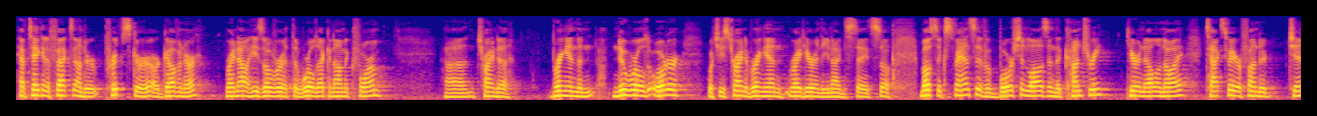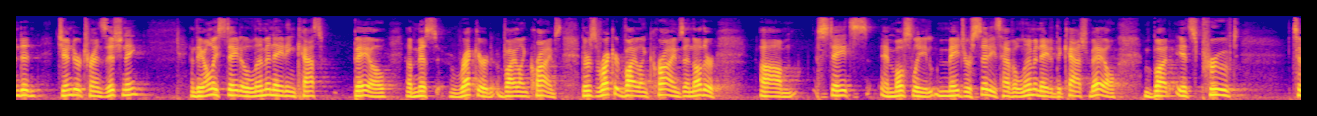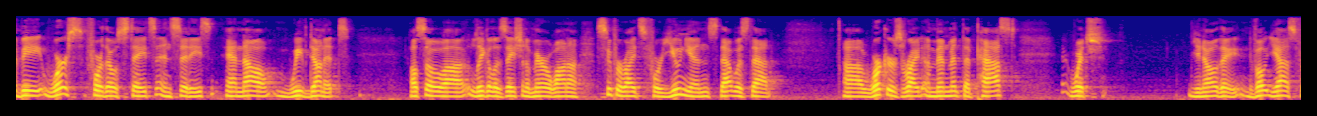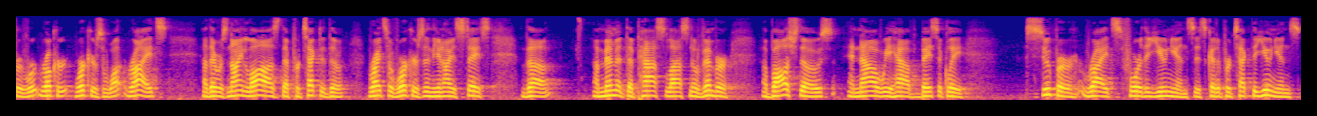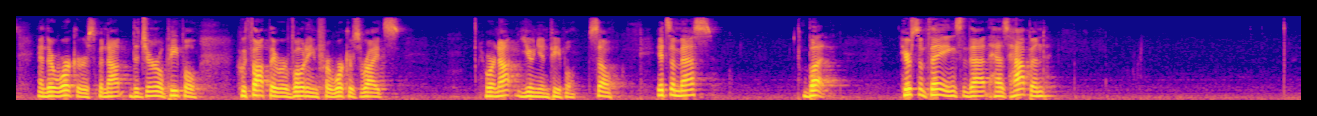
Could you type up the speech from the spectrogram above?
have taken effect under Pritzker, our governor. Right now, he's over at the World Economic Forum, uh, trying to bring in the New World Order, which he's trying to bring in right here in the United States. So, most expansive abortion laws in the country here in Illinois, taxpayer funded gender, gender transitioning, and the only state eliminating cash bail amidst record violent crimes. There's record violent crimes, and other um, states and mostly major cities have eliminated the cash bail, but it's proved to be worse for those states and cities, and now we've done it. Also, uh, legalization of marijuana, super rights for unions. That was that uh, workers' right amendment that passed which, you know, they vote yes for worker, workers' rights. Uh, there was nine laws that protected the rights of workers in the United States. The amendment that passed last November abolished those, and now we have basically super rights for the unions. It's going to protect the unions and their workers, but not the general people who thought they were voting for workers' rights who are not union people. So it's a mess. But here's some things that has happened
